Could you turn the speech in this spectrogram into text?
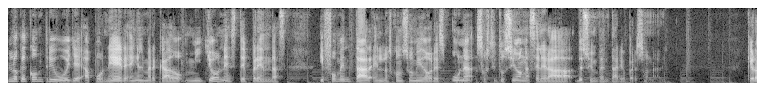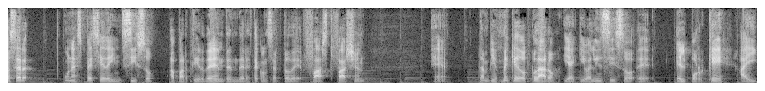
lo que contribuye a poner en el mercado millones de prendas y fomentar en los consumidores una sustitución acelerada de su inventario personal. Quiero hacer una especie de inciso a partir de entender este concepto de fast fashion. Eh, también me quedó claro, y aquí va el inciso, eh, el por qué hay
